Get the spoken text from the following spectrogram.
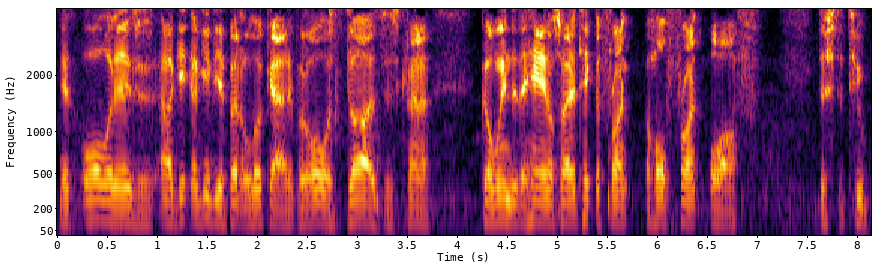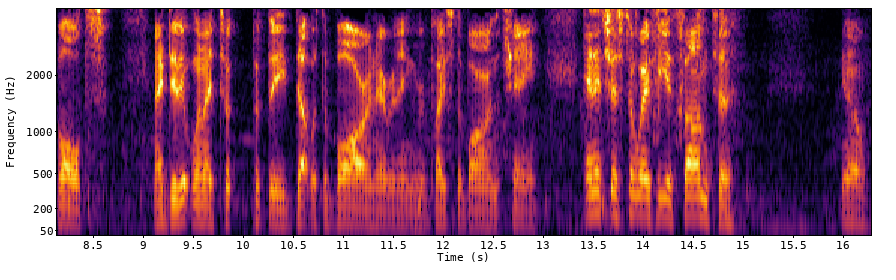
It all it is is I'll, get, I'll give you a better look at it, but all it does is kind of go into the handle. So I had to take the front, the whole front off, just the two bolts. And I did it when I took put the dealt with the bar and everything, replaced the bar and the chain. And it's just a way for your thumb to, you know,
